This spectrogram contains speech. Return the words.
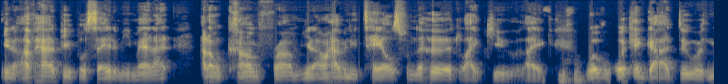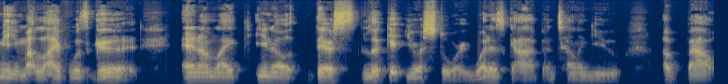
you know i've had people say to me man i I don't come from, you know, I don't have any tales from the hood like you. Like, what what can God do with me? My life was good. And I'm like, you know, there's look at your story. What has God been telling you about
